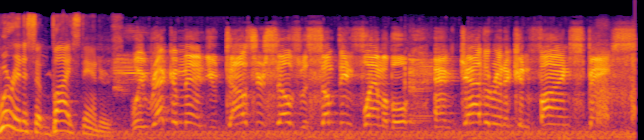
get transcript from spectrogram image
We're innocent bystanders. We recommend you douse yourselves with something flammable and gather in a confined space.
